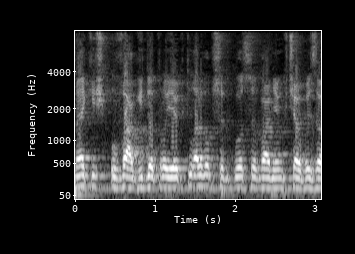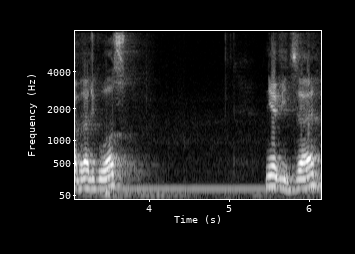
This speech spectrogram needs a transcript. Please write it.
ma jakieś uwagi do projektu albo przed głosowaniem chciałby zabrać głos? Nie widzę.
